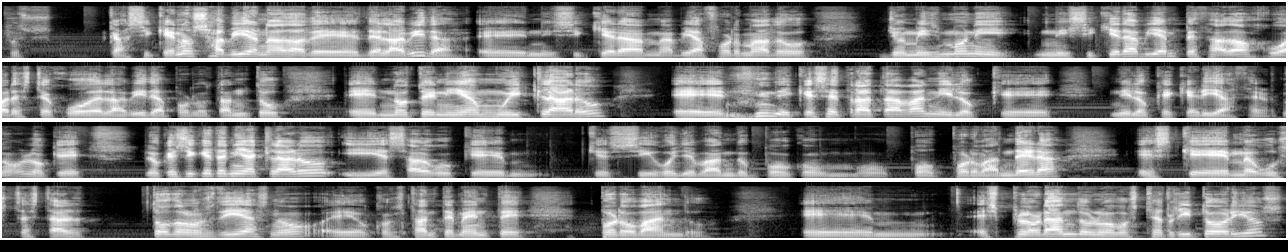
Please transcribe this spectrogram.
pues casi que no sabía nada de, la vida, eh, ni siquiera me había formado yo mismo, ni, ni siquiera había empezado a jugar este juego de la vida, por lo tanto eh, no tenía muy claro eh, ni de qué se trataba ni lo que, ni lo que quería hacer. ¿no? Lo, que, lo que sí que tenía claro, y es algo que, sigo llevando un poco por, bandera, es que me gusta estar todos los días ¿no? o constantemente probando. Explorando nuevos territorios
